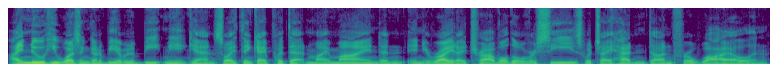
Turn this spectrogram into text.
I knew he wasn't going to be able to beat me again. So I think I put that in my mind and and you're right. I traveled overseas which I hadn't done for a while and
